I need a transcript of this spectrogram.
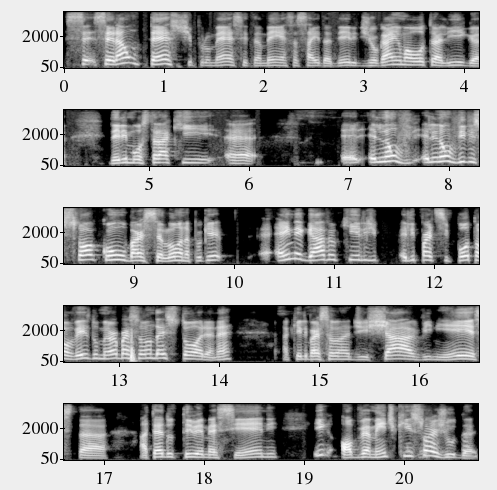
será um teste para o Messi também essa saída dele, de jogar em uma outra liga, dele mostrar que é, ele, não, ele não vive só com o Barcelona, porque é inegável que ele, ele participou, talvez, do melhor Barcelona da história, né? Aquele Barcelona de Xavi, Iniesta, até do trio MSN, e obviamente que isso ajuda.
